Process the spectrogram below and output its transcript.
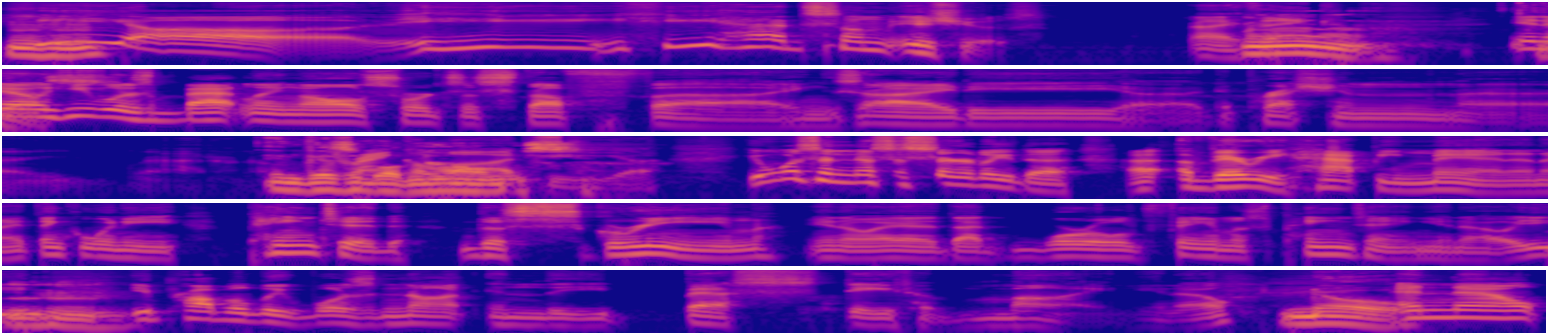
he uh he he had some issues, I think. Mm, You know, he was battling all sorts of stuff, uh anxiety, uh depression, uh Invisible drank a lot. gnomes. He, uh, wasn't necessarily the a, a very happy man, and I think when he painted the Scream, you know, uh, that world famous painting, you know, he Mhm. he probably was not in the best state of mind, you know. No. And now,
